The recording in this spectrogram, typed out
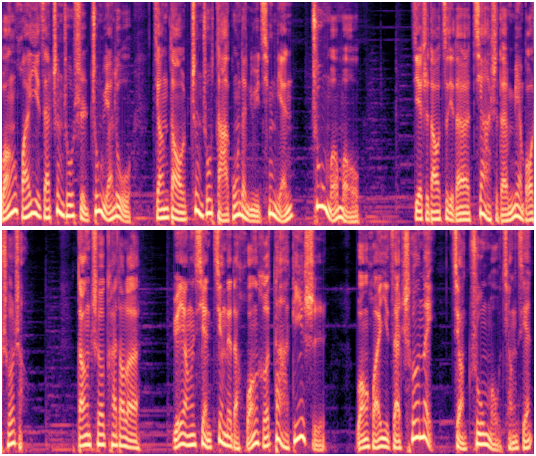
王怀义在郑州市中原路将到郑州打工的女青年朱某某接持到自己的驾驶的面包车上。当车开到了元阳县境内的黄河大堤时，王怀义在车内将朱某强奸，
